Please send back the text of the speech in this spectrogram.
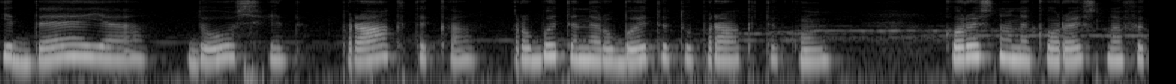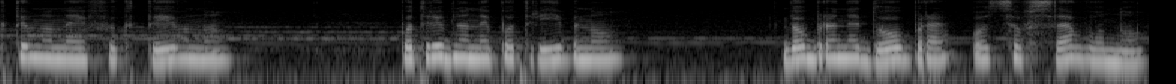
Ідея, досвід практика, робити, не робити ту практику, корисно, не корисно, ефективно, неефективно, потрібно, не потрібно, добре, не добре оце все воно.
